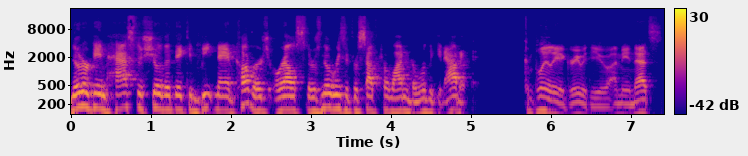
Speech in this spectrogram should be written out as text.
Notre Dame has to show that they can beat man coverage, or else there's no reason for South Carolina to really get out of it. Completely agree with you. I mean, that's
